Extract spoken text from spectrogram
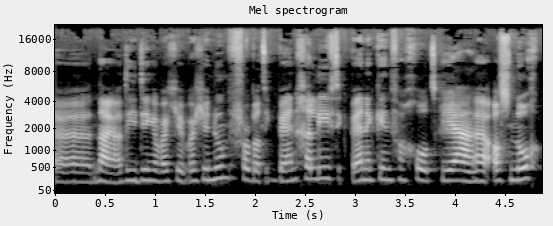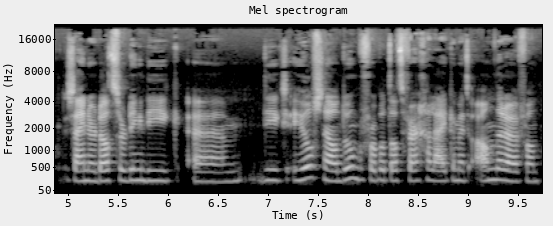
eh, nou ja, die dingen wat je, wat je noemt. Bijvoorbeeld, ik ben geliefd, ik ben een kind van God. ja. Eh, alsnog zijn er dat soort dingen die ik, ehm, die ik heel snel doe. Bijvoorbeeld dat vergelijken met anderen. Van,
